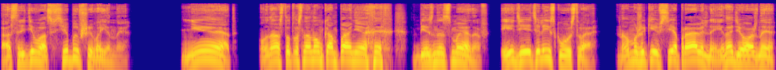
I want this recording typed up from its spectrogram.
А среди вас все бывшие военные?» «Нет, у нас тут в основном компания бизнесменов и деятелей искусства. Но мужики все правильные и надежные.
